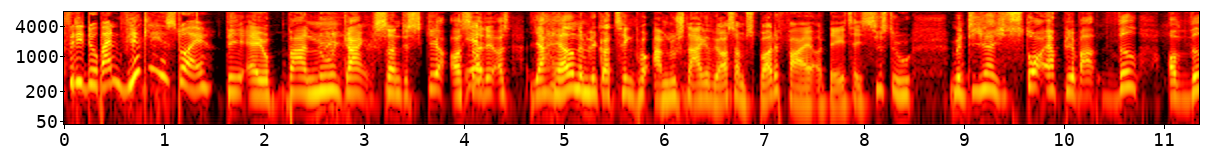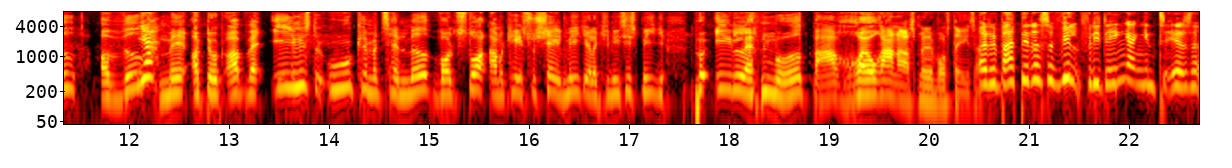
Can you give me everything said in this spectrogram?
fordi det er jo bare en virkelig historie. Det er jo bare nu engang sådan, det sker. Og så Ja. er det også... Jeg havde nemlig godt tænkt på, at nu snakkede vi også om Spotify og data i sidste uge, men de her historier bliver bare ved og ved og ved Ja. med at dukke op. Hver eneste uge kan man tage med, hvor et stort amerikansk social medie eller kinesisk medie på en eller anden måde bare røvrender os med vores data. Og det er bare det, der er så vildt, fordi det er ikke engang en, altså,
